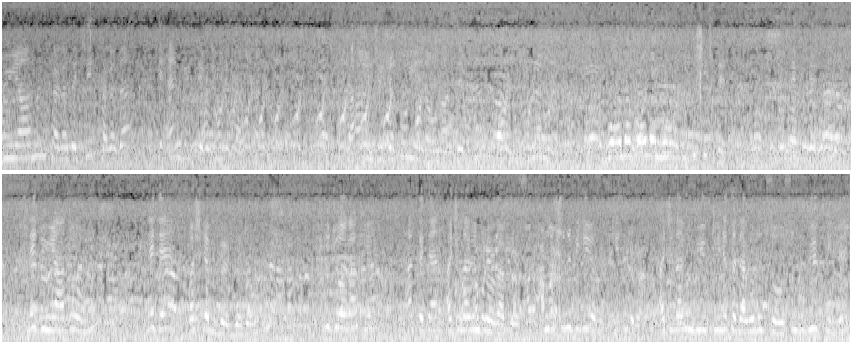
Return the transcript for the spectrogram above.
Dünyanın karadaki karadaki en büyük depremiyle karşılaştık. Daha önce Japonya'da olan deprem Bu adam bu adam ya. Deprem ne dünyada olmuş ne de başka bir bölgede olmuş. Bu coğrafya hakikaten acıların coğrafyası. Ama şunu biliyoruz ki acıların büyüklüğü ne kadar olursa olsun bu büyük millet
